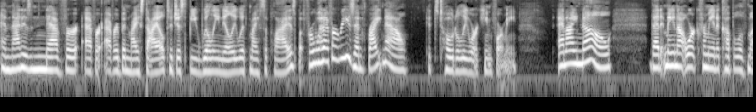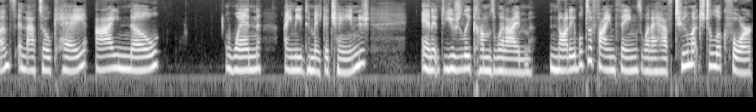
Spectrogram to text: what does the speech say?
And that has never, ever, ever been my style to just be willy nilly with my supplies. But for whatever reason, right now, it's totally working for me. And I know that it may not work for me in a couple of months and that's okay. I know when I need to make a change and it usually comes when I'm not able to find things, when I have too much to look for,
